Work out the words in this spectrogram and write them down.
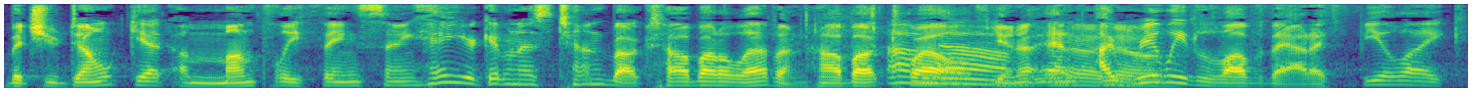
but you don't get a monthly thing saying, "Hey, you're giving us 10 bucks. How about 11? How about 12?" no. You know, and Yeah, I no. really love that. I feel like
